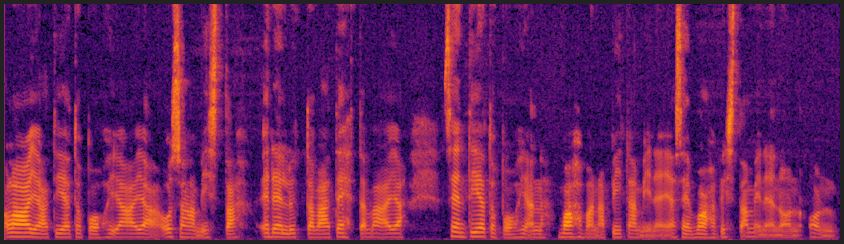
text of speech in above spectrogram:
laajaa tietopohjaa ja osaamista edellyttävää tehtävää ja sen tietopohjan vahvana pitäminen ja sen vahvistaminen on, on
